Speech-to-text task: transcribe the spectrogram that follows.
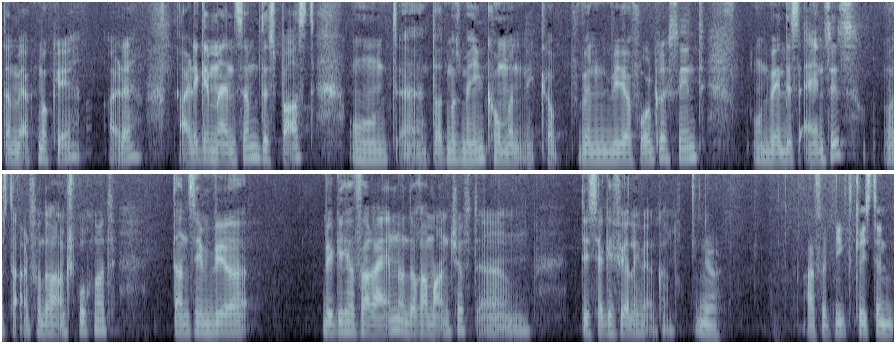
da merkt man, okay, alle, alle gemeinsam, das passt und äh, dort muss man hinkommen. Ich glaube, wenn wir erfolgreich sind und wenn das eins ist, was der Alfred auch angesprochen hat, dann sind wir wirklich ein Verein und auch eine Mannschaft, ähm, die sehr gefährlich werden kann. Ja. Alfred nickt. Christian,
